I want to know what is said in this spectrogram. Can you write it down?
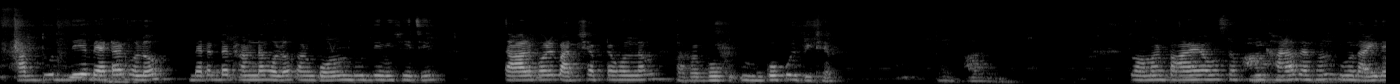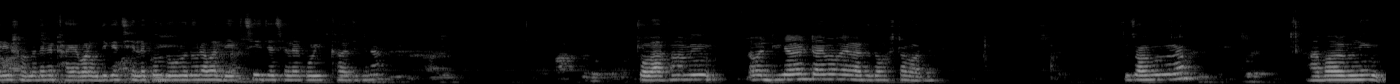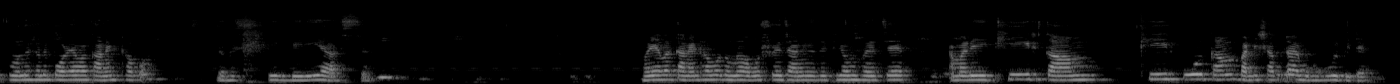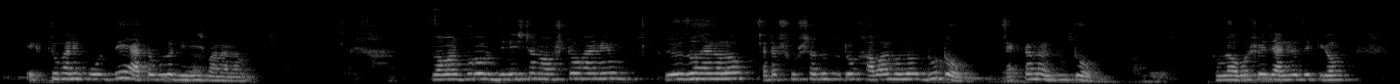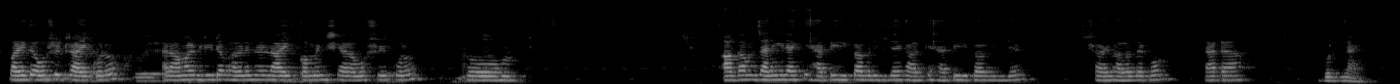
হাফ দুধ দিয়ে ব্যাটার হলো। ব্যাটারটা ঠান্ডা হলো, কারণ গরম দুধ দিয়ে মিশিয়েছি। তারপরে পাটিসাপটা করলাম, তারপর গোকুল পিঠে। তো আমার পায়ের অবস্থা খুবই খারাপ এখন, পুরো দাঁড়িয়ে দাঁড়িয়ে সন্ধ্যা থেকে ঠাই আবার ওদিকে ছেলেকেও দৌড়ে দৌড়ে আবার দেখছি যে ছেলের পরীক্ষা আছে কিনা। তো এখন আমি আবার ডিনারের টাইম হয়ে গেছে, দশটা বাজে। তো চল বন্ধুরা, আবার আমি তোমাদের সাথে পরে আবার কানেক্ট হব। শীত বেরিয়ে আসছে। পরে আবার কানেক্ট হব, তোমরা অবশ্যই জানিও যে কীরকম হয়েছে আমার এই ক্ষীর কাম, ক্ষীর, পুর কাম, পাটিসাপটা আর গুগল পিঠে। একটুখানি পুর দিয়ে এতগুলো জিনিস বানালাম। তো আমার পুরো জিনিসটা নষ্ট হয়নি ইউজও হয়ে গেল। একটা সুস্বাদু দুটো খাবার হলো দুটো, একটা নয়, দুটো। তোমরা অবশ্যই জানিও যে কীরকম বাড়িতে অবশ্যই ট্রাই করো। আর আমার ভিডিওটা ভালো লাগলে লাইক কমেন্ট শেয়ার অবশ্যই করো। তো আগাম জানিয়ে রাখি হ্যাপি রিপাবলিক ডে কালকে হ্যাপি রিপাবলিক ডে সবাই ভালো দেখো টাটা গুড নাইট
